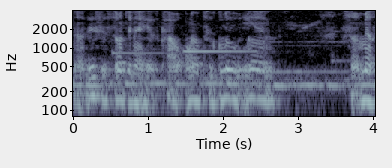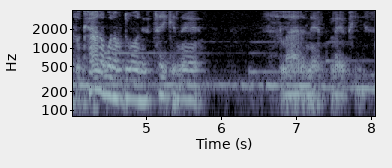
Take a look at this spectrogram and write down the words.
Now this is something that has caught onto glue in something else. So kind of what I'm doing is taking that, sliding that flat piece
